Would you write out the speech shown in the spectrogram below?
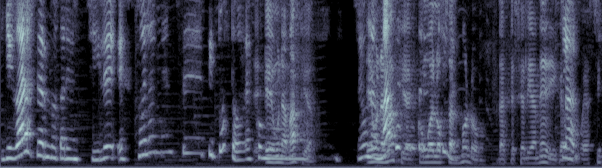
llegar a ser notario en Chile es solamente pituto, es como... Es una mafia. Es Es una, mafia, mafia, es como el oftalmólogo, la especialidad médica, Claro. así.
